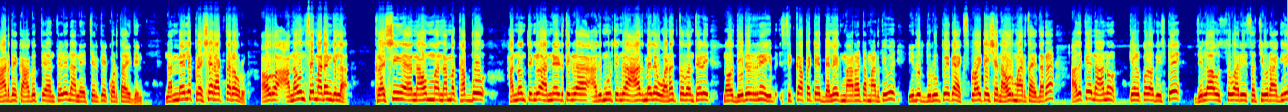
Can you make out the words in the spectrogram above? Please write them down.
ಮಾಡಬೇಕಾಗುತ್ತೆ ಅಂತೇಳಿ ನಾನು ಎಚ್ಚರಿಕೆ ಕೊಡ್ತಾ ಇದ್ದೀನಿ. ನಮ್ಮ ಮೇಲೆ ಪ್ರೆಷರ್ ಹಾಕ್ತಾರೆ ಅವರು ಅವರು ಅನೌನ್ಸೇ ಮಾಡೋಂಗಿಲ್ಲ. ಕ್ರಷಿಂಗ್ ನಮ್ಮ ನಮ್ಮ ಕಬ್ಬು ಹನ್ನೊಂದು ತಿಂಗಳು, ಹನ್ನೆರಡು ತಿಂಗಳ, ಹದಿಮೂರು ತಿಂಗಳು ಆದಮೇಲೆ ಒಣಗ್ತದೆ ಅಂತೇಳಿ ನಾವು ದಿಢೀರ್ನೇ ಸಿಕ್ಕಾಪಟ್ಟೆ ಬೆಲೆಗೆ ಮಾರಾಟ ಮಾಡ್ತೀವಿ. ಇದ್ರ ದುರುಪಯೋಗ ಎಕ್ಸ್ಪ್ಲಾಯ್ಟೇಷನ್ ಅವ್ರು ಮಾಡ್ತಾ ಇದ್ದಾರೆ. ಅದಕ್ಕೆ ನಾನು ಕೇಳ್ಕೊಳ್ಳೋದಿಷ್ಟೇ, ಜಿಲ್ಲಾ ಉಸ್ತುವಾರಿ ಸಚಿವರಾಗಲಿ,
